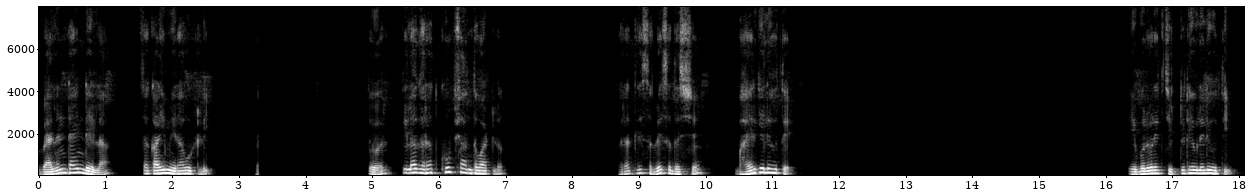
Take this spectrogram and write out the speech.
व्हॅलेंटाईन डेला सकाळी मीरा उठली. तर तिला घरात खूप शांत वाटलं. घरातले सगळे सदस्य बाहेर गेले होते. टेबलवर एक चिठ्ठी ठेवलेली होती.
